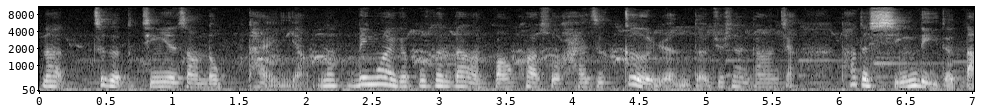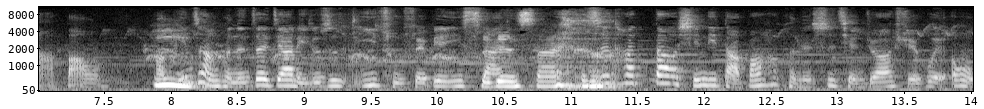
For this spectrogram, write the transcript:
那这个经验上都不太一样。那另外一个部分当然包括说孩子个人的，就像刚刚讲他的行李的打包啊，平常可能在家里就是衣橱随便一塞，可是他到行李打包，他可能事前就要学会哦，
